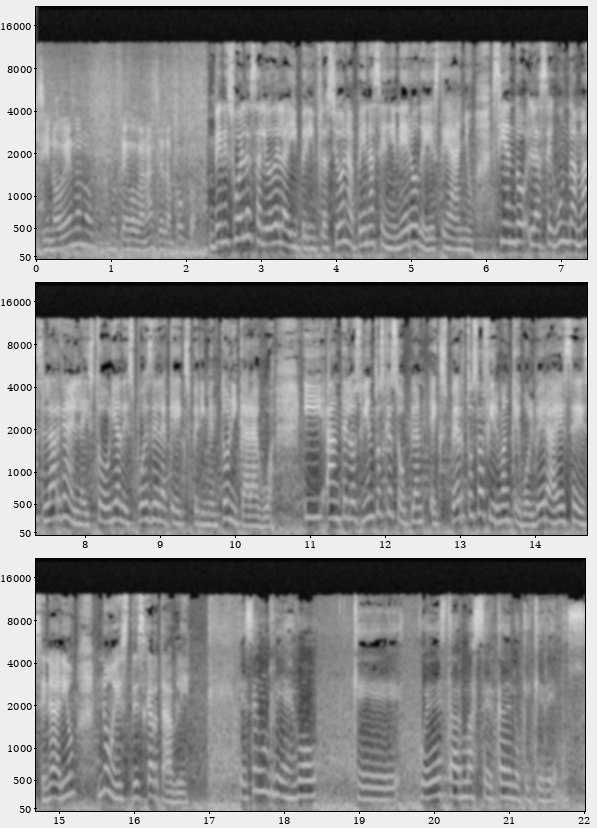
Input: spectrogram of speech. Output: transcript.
Y si no vendo, no, no tengo ganancia tampoco. Venezuela salió de la hiperinflación apenas en enero de este año, siendo la segunda más larga en la historia después de la que experimentó Nicaragua. Y ante los vientos que soplan, expertos afirman que volver a ese escenario no es descartable. Ese es un riesgo que puede estar más cerca de lo que queremos.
